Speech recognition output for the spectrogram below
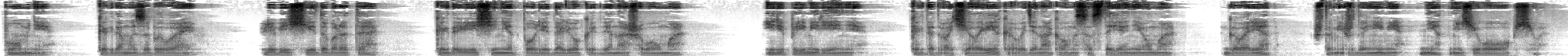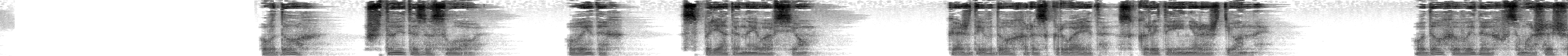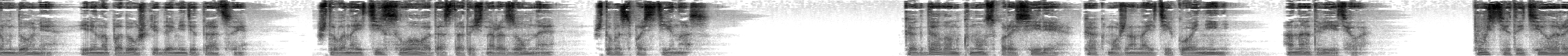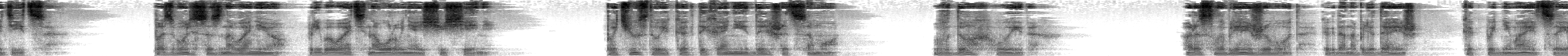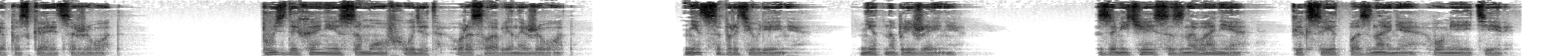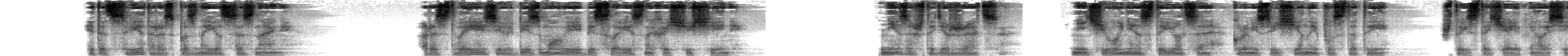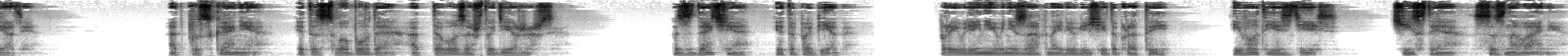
Помни, когда мы забываем. Любящая доброта, когда вещи нет более далекой для нашего ума. Или примирение, когда два человека в одинаковом состоянии ума говорят, что между ними нет ничего общего. Вдох – что это за слово? Выдох – спрятанное во всем – Каждый вдох раскрывает скрытое и нерожденное. Вдох и выдох в сумасшедшем доме или на подушке для медитации, чтобы найти слово достаточно разумное, чтобы спасти нас. Когда Лонгну спросили, как можно найти Гуанинь, она ответила, «Пусть это тело родится. Позволь сознаванию пребывать на уровне ощущений. Почувствуй, как дыхание дышит само. Вдох-выдох. Расслабляй живот, когда наблюдаешь, как поднимается и опускается живот. Пусть дыхание само входит в расслабленный живот. Нет сопротивления, нет напряжения. Замечай сознавание, как свет познания в уме и теле. Этот свет распознает сознание. Растворяйся в безмолвии бессловесных ощущений. Не за что держаться. Ничего не остается, кроме священной пустоты, что источает милосердие. Отпускание – это свобода от того, за что держишься. Сдача – это победа. Проявление внезапной любящей доброты – и вот я здесь, чистое сознавание.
